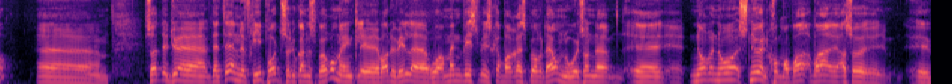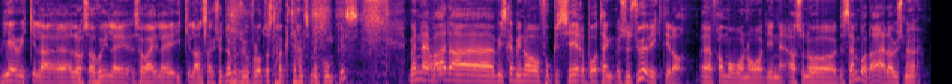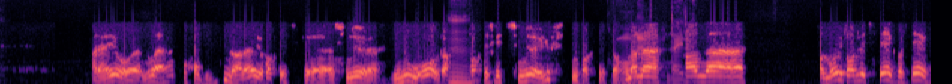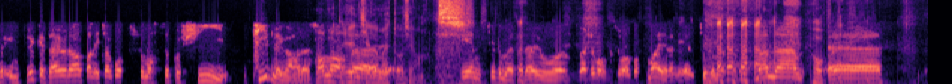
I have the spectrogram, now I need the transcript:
Ja. Eh, så du, eh, dette er en fri pod, så du kan spørre om egentlig hva du vil, eh, Roar. Men hvis vi skal bare spørre deg om noe sånn eh, Når, når snøen kommer, hva, hva Altså, eh, vi er jo ikke Eller Sahuil er ikke landslagsutøver, så du får lov til å snakke til han som en kompis. Men ja. hva er det eh, vi skal begynne å fokusere på, syns du er viktig, da? eh, Framover nå? Din, altså nå desember, da er det jo snø. Ja, det er jo, nå er jeg på Hovden, og det er jo faktisk eh, snø nå òg, da. Mm. Faktisk litt snø i luften, faktisk. Da. Men er eh, han, eh, han må jo ta det litt steg for steg, for inntrykket er jo det at han ikke har gått så masse på ski tidligere. Sånn at, Gått én eh, kilometer, sier han. Én kilometer det er jo eh, veldig mange som har gått mer enn én kilometer. da. Men eh, Håper det. Eh,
